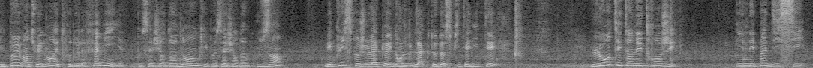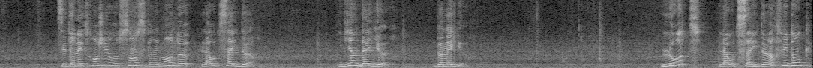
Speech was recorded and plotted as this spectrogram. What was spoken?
Il peut éventuellement être de la famille, il peut s'agir d'un oncle, il peut s'agir d'un cousin, mais puisque je l'accueille dans l'acte d'hospitalité, l'hôte est un étranger. Il n'est pas d'ici, c'est un étranger au sens vraiment de l'outsider. Il vient d'ailleurs, d'un ailleurs. L'hôte, l'outsider, fait donc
